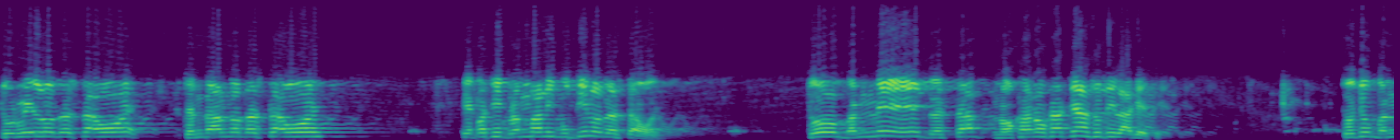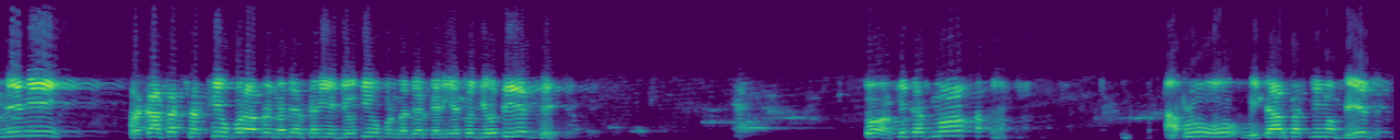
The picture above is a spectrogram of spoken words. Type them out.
ચુડવેલનો દ્રષ્ટા હોય ચંડાલનો દ્રષ્ટા હોય, કે પછી બ્રહ્માની બુદ્ધિ નો દ્રષ્ટા હોય. તો બંને દ્રષ્ટા નોખા નોખા ક્યાં સુધી લાગે છે? તો જો બંનેની પ્રકાશક શક્તિ ઉપર આપણે નજર કરીએ, જ્યોતિ ઉપર નજર કરીએ, તો જ્યોતિ એક છે. તો હકીકતમાં આપણું વિચાર શક્તિમાં ભેદ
